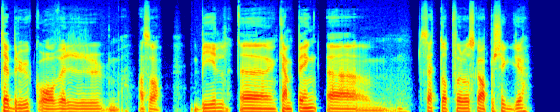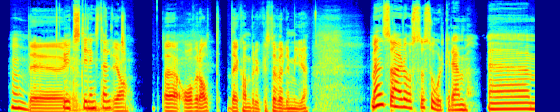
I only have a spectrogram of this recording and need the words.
til bruk over altså bil, eh, camping, uh, sett opp for å skape skygge. Mm. Det, Utstillingstelt. Ja. eh, overalt. Det kan brukes til veldig mye. Men så er det også solkrem. Eh,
